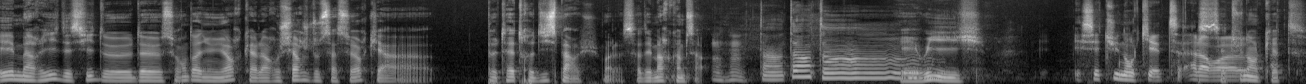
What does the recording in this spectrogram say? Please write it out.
Et Marie décide euh, de se rendre à New York à la recherche de sa sœur qui a peut-être disparu. Voilà, ça démarre comme ça. Tin, tin, tin. Et oui, Et c'est une enquête. Alors, c'est euh, une enquête.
